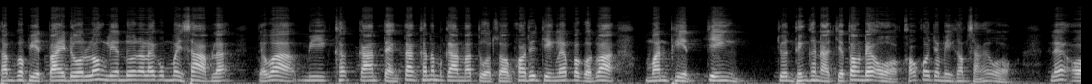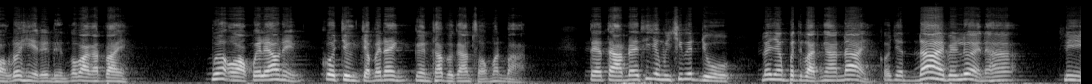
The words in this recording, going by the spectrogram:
ทำความผิดไปโดนร้องเรียนโดนอะไรก็ไม่ทราบแล้ว แต่ว่ามีการแต่งตั้งคณะกรรมการมาตรวจสอบข้อเที่จริง แล้วปรากฏว่ามันผิดจริง จนถึงขนาดจะต้องได้ออก เขาก็จะมีคำสั่งให้ออก และออกด้วยเหตุอื่นๆก็ว่ากันไป เมื่อออกไปแล้วนี่ก็จึงจะไม่ได้เงินค่าบริการ 2,000 บาท แต่ตราบใดที่ยังมีชีวิตอยู่ และยังปฏิบัติงานได้ก็จะได้ไปเรื่อยนะฮะนี่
